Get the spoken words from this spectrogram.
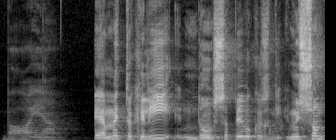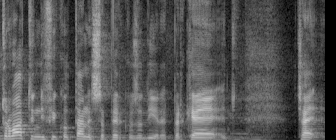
Boia. E ammetto che lì non sapevo cosa dire. Mi sono trovato in difficoltà nel sapere cosa dire, perché, cioè,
